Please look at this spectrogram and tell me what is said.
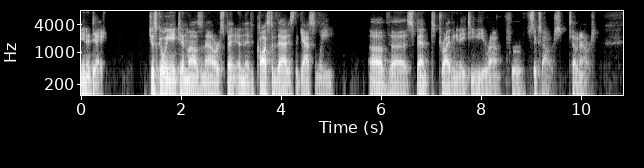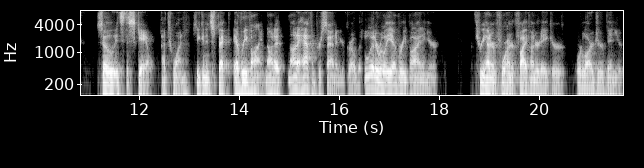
in a day. Just going eight, 10 miles an hour spent, and the cost of that is the gasoline of uh, spent driving an ATV around for six hours, seven hours. So it's the scale. That's one. So you can inspect every vine, not a not a half a percent of your grow, but literally every vine in your 300, 400, 500 acre or larger vineyard.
